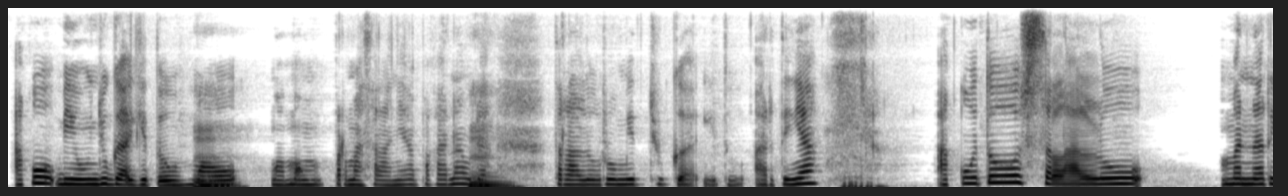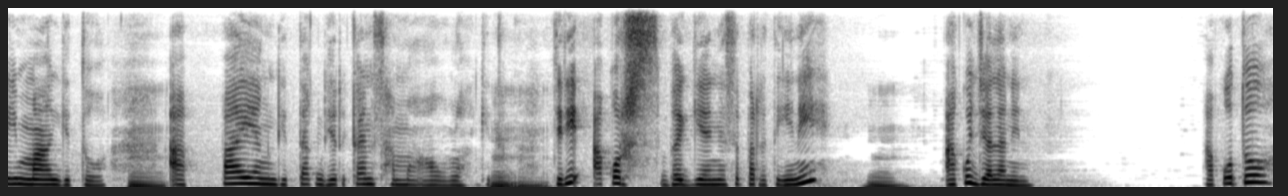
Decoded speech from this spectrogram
aku bingung juga gitu mau ngomong permasalahannya apa karena udah Hmm. terlalu rumit juga gitu. Artinya aku tuh selalu menerima gitu Hmm. apa yang ditakdirkan sama Allah gitu. Hmm. Jadi aku harus bagiannya seperti ini, Hmm. aku jalanin. Aku tuh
